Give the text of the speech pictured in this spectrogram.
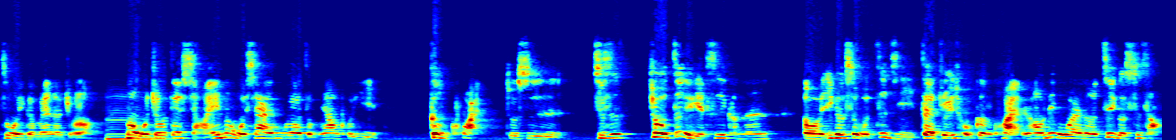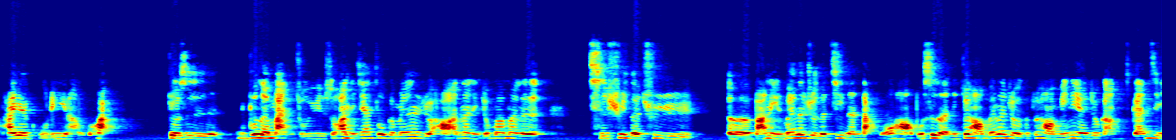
做一个 manager 了。嗯、那我就在想，哎，那我下一步要怎么样可以更快？就是其实就这个也是可能，呃，一个是我自己在追求更快，然后另外呢，这个市场它也鼓励很快。就是你不能满足于说啊，你现在做个 manager 好啊，那你就慢慢的持续的去呃把你 manager 的技能打磨好，不是的，你最好 manager 最好明年就赶赶紧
